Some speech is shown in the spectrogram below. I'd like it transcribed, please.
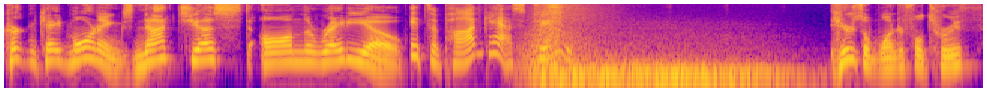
Kurt and Kate Mornings, not just on the radio. It's a podcast, too. Here's a wonderful truth,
